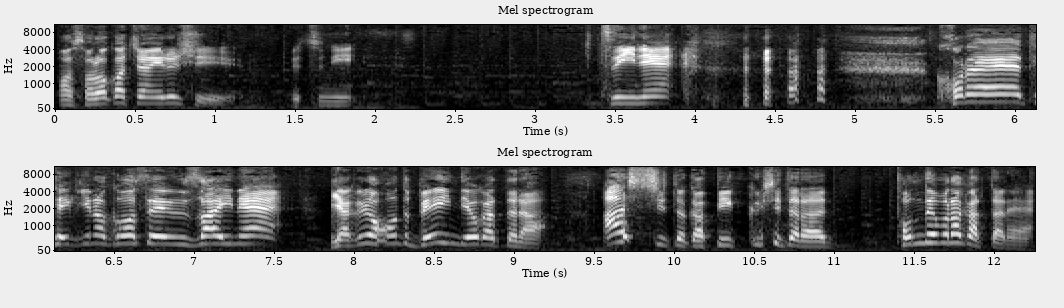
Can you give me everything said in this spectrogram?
まあソラカちゃんいるし別に。きついね。これ敵の構成うざいね。逆にほんとベインでよかったなアッシュとかピックしてたらとんでもなかったね。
